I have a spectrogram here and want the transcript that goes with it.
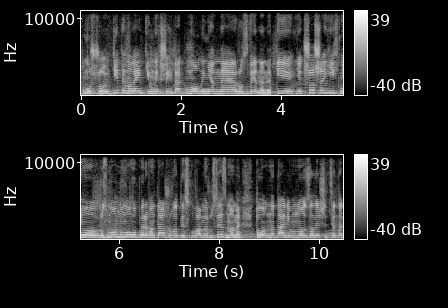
тому що діти маленькі, в них ще й так мовлення не розвинене. І якщо ще їхню розмовну мову перевантажувати словами русизмами, то надалі воно залишиться так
